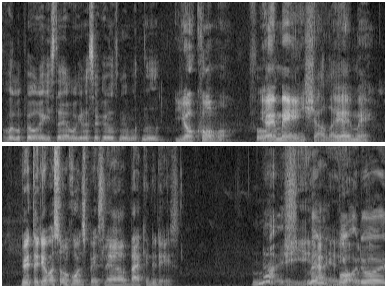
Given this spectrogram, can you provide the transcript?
Eh, Håller på att registrera organisationsnumret nu. jag kommer. För, Jag är med inshallah, jag är med. Du vet att jag var sån rollspelslärare back in the days. Nice! Ja, Men jag bra, då,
